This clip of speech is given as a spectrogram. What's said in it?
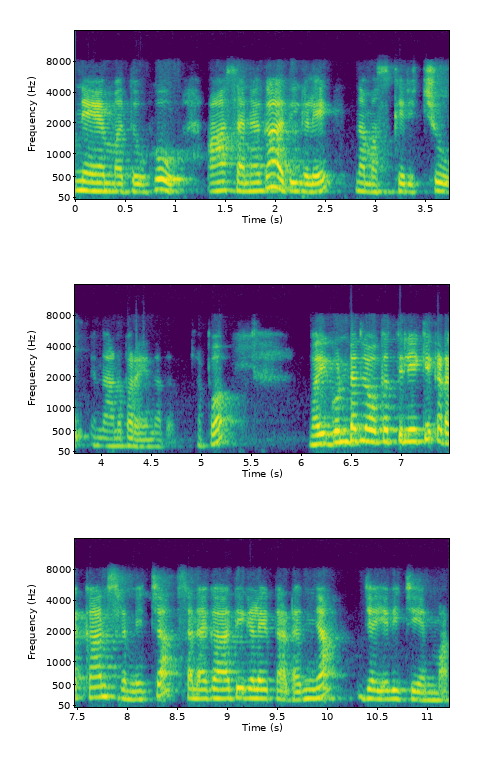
നേമതുഹു ആ സനകാദികളെ നമസ്കരിച്ചു എന്നാണ് പറയുന്നത്. അപ്പോൾ വൈകുണ്ഠ ലോകത്തിലേക്ക് കടക്കാൻ ശ്രമിച്ച സനകാദികളെ തടഞ്ഞ ജയവിജയന്മാർ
